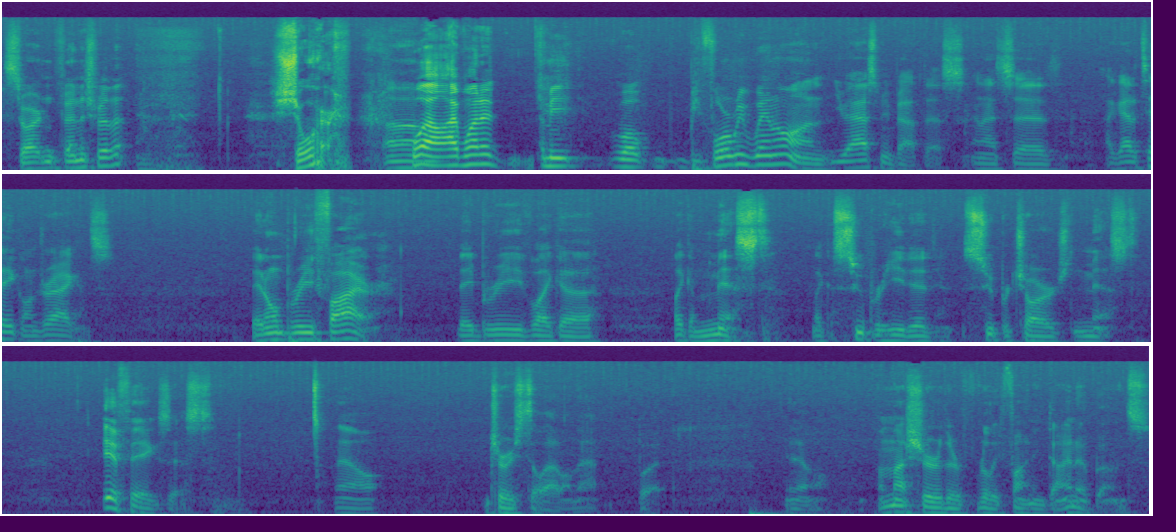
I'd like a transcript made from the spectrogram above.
Start and finish with it. Sure. well, I wanted. I mean, well, before we went on, you asked me about this, and I said I got a take on dragons. They don't breathe fire; they breathe like a like a mist, like a superheated, supercharged mist, if they exist. Now, jury's still out on that, but you know, I'm not sure they're really finding dino bones.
